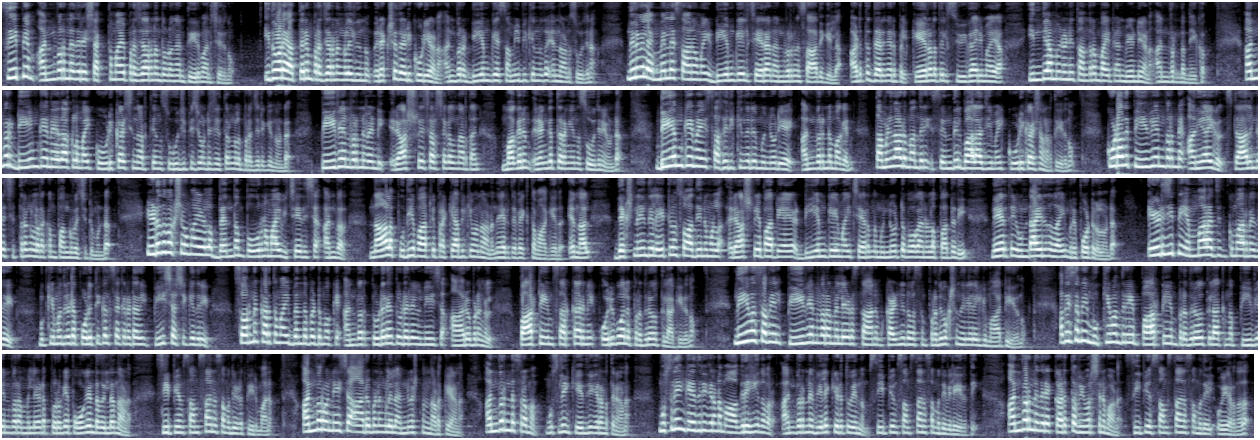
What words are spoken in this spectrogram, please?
സി പി എം അൻവറിനെതിരെ ശക്തമായ പ്രചാരണം തുടങ്ങാൻ തീരുമാനിച്ചിരുന്നു. ഇതോടെ അത്തരം പ്രചരണങ്ങളിൽ നിന്നും രക്ഷ തേടിക്കൂടിയാണ് അൻവർ ഡി എം കെ സമീപിക്കുന്നത് എന്നാണ് സൂചന. നിലവിൽ എം എൽ എ സ്ഥാനവുമായി ഡി എം കെയിൽ ചേരാൻ അൻവറിന് സാധിക്കില്ല. അടുത്ത തെരഞ്ഞെടുപ്പിൽ കേരളത്തിൽ സ്വീകാര്യമായ ഇന്ത്യ മുന്നണി തന്ത്രം പയറ്റാൻ വേണ്ടിയാണ് അൻവറിന്റെ നീക്കം. അൻവർ ഡി എം കെ നേതാക്കളുമായി കൂടിക്കാഴ്ച നടത്തിയെന്ന് സൂചിപ്പിച്ചുകൊണ്ട് ചിത്രങ്ങൾ പ്രചരിക്കുന്നുണ്ട്. പി വി അൻവറിന് വേണ്ടി രാഷ്ട്രീയ ചർച്ചകൾ നടത്താൻ മകനും രംഗത്തിറങ്ങിയെന്ന സൂചനയുണ്ട്. ഡി എം കെയുമായി സഹകരിക്കുന്നതിന് മുന്നോടിയായി അൻവറിന്റെ മകൻ തമിഴ്നാട് മന്ത്രി സെന്തിൽ ബാലാജിയുമായി കൂടിക്കാഴ്ച നടത്തിയിരുന്നു. കൂടാതെ പി വി അൻവറിന്റെ അനുയായികൾ സ്റ്റാലിന്റെ ചിത്രങ്ങളടക്കം പങ്കുവച്ചിട്ടുമുണ്ട്. ഇടതുപക്ഷവുമായുള്ള ബന്ധം പൂർണമായി വിച്ഛേദിച്ച അൻവർ നാളെ പുതിയ പാർട്ടി പ്രഖ്യാപിക്കുമെന്നാണ് നേരത്തെ വ്യക്തമാക്കിയത്. എന്നാൽ ദക്ഷിണേന്ത്യയിൽ ഏറ്റവും സ്വാധീനമുള്ള രാഷ്ട്രീയ പാർട്ടിയായ ഡി എം കെയുമായി ചേർന്ന് മുന്നോട്ട് പോകാനുള്ള പദ്ധതി നേരത്തെ ഉണ്ടായിരുന്നതായും റിപ്പോർട്ടുകളുണ്ട്. A D G P M R Ajith കുമാറിനെതിരെയും മുഖ്യമന്ത്രിയുടെ പൊളിറ്റിക്കൽ സെക്രട്ടറി പി ശശിക്കെതിരെയും സ്വർണക്കടത്തുമായി ബന്ധപ്പെട്ടുമൊക്കെ അൻവർ തുടരെ തുടരെ ഉന്നയിച്ച ആരോപണങ്ങൾ പാർട്ടിയും സർക്കാരിനെ ഒരുപോലെ പ്രതിരോധത്തിലാക്കിയിരുന്നു. നിയമസഭയിൽ P V Anvar M L എയുടെ സ്ഥാനം കഴിഞ്ഞ ദിവസം പ്രതിപക്ഷ നിരയിലേക്ക് മാറ്റിയിരുന്നു. അതേസമയം മുഖ്യമന്ത്രിയും പാർട്ടിയും പ്രതിരോധത്തിലാക്കുന്ന P V Anvar M L എയുടെ പുറകെ പോകേണ്ടതില്ലെന്നാണ് സി പി എം സംസ്ഥാന സമിതിയുടെ തീരുമാനം. അൻവർ ഉന്നയിച്ച ആരോപണങ്ങളിൽ അന്വേഷണം നടക്കുകയാണ്. അൻവറിന്റെ ശ്രമം മുസ്ലിം കേന്ദ്രീകരണത്തിനാണ്. മുസ്ലിം കേന്ദ്രീകരണം ആഗ്രഹിക്കുന്നവർ അൻവറിനെ വിലക്കെടുത്തുവെന്നും സി പി എം സംസ്ഥാന സമിതി വിലയിരുത്തി. അൻവറിനെതിരെ കടുത്ത വിമർശനമാണ് സി സംസ്ഥാന സമിതിയിൽ ഉയർന്നത്.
